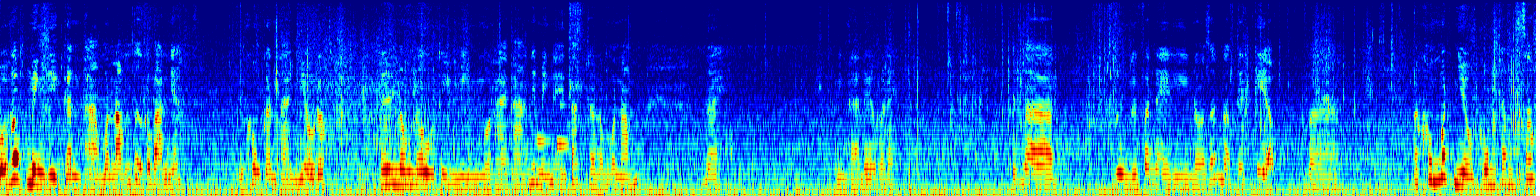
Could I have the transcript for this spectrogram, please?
Mỗi gốc mình chỉ cần thả một nắm thôi các bạn nhé. Cũng không cần thả nhiều đâu. Nên lâu lâu thì mình một, hai tháng thì mình lại rắc cho nó một nắm. Đây. Mình thả đều vào đây. Tức là dùng cái phân này thì nó rất là tiết kiệm và nó không mất nhiều công chăm sóc.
